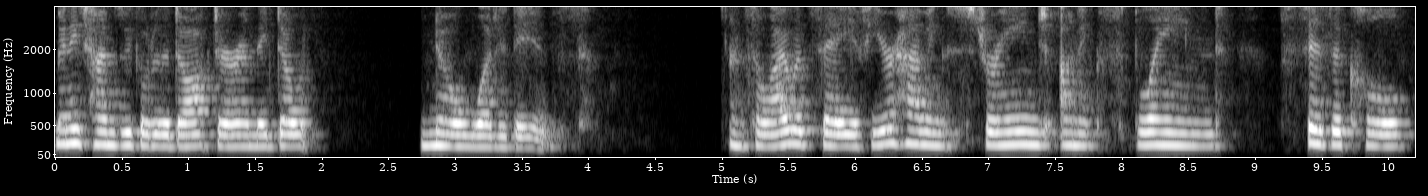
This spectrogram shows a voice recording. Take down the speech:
Many times we go to the doctor and they don't know what it is. And so I would say if you're having strange, unexplained physical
